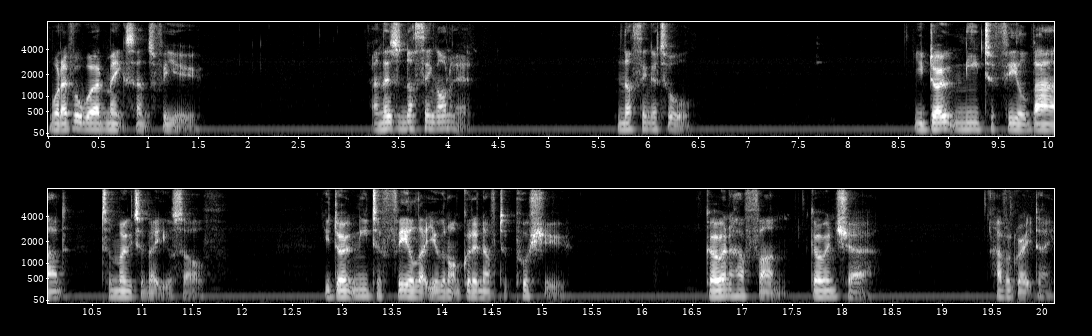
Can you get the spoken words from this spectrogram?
whatever word makes sense for you. And there's nothing on it. Nothing at all. You don't need to feel bad to motivate yourself. You don't need to feel that you're not good enough to push you. Go and have fun. Go and share. Have a great day.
